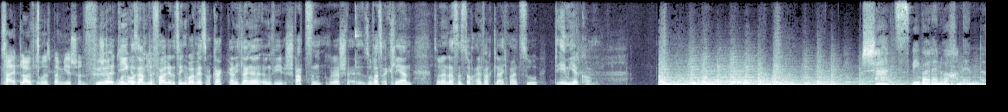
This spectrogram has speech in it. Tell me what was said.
Zeit läuft übrigens bei mir schon. Für die, gesamte hier. Folge. Deswegen wollen wir jetzt auch gar, gar nicht lange irgendwie schwatzen oder schw sowas erklären, sondern lass uns doch einfach gleich mal zu dem hier kommen. Schatz, wie war dein Wochenende?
